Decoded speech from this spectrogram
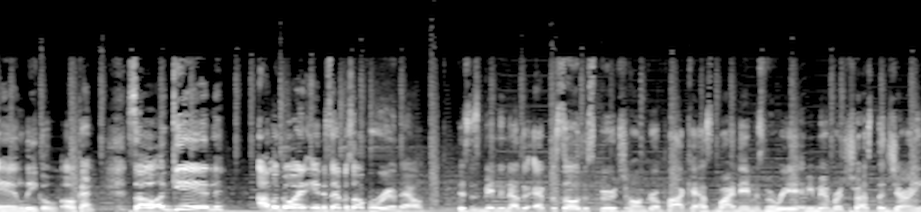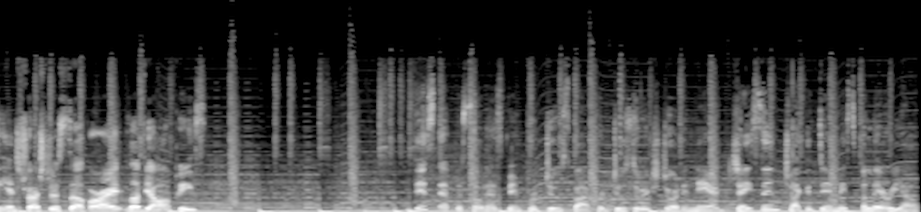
and legal. Okay. So, again, I'm to go and end this episode for real now. This has been another episode of the Spiritual Homegirl Podcast. My name is Maria. And remember, trust the journey and trust yourself. All right. Love y'all. Peace. This episode has been produced by producer extraordinaire Jason Tracademics Valerio.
